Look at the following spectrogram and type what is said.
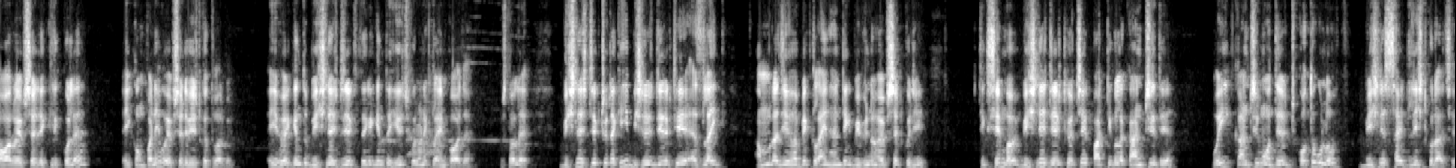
আওয়ার ওয়েবসাইটে ক্লিক করলে এই কোম্পানি ওয়েবসাইটে ভিজিট করতে পারবে। এইভাবে কিন্তু বিজনেস ডিরেক্ট থেকে কিন্তু হিউজ পরিমাণে ক্লায়েন্ট পাওয়া যায়। বুঝতে পারলে? বিজনেস ডিরেক্টরিটা কি? বিজনেস ডিরেক্টরি অ্যাজ লাইক আমরা যেভাবে ক্লায়েন্ট হান্টিং বিভিন্ন ওয়েবসাইট খুঁজি, ঠিক সেমভাবে বিজনেস ডিরেক্টরি হচ্ছে পার্টিকুলার কান্ট্রিতে ওই কান্ট্রির মধ্যে কতগুলো বিজনেস সাইট লিস্ট করা আছে?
